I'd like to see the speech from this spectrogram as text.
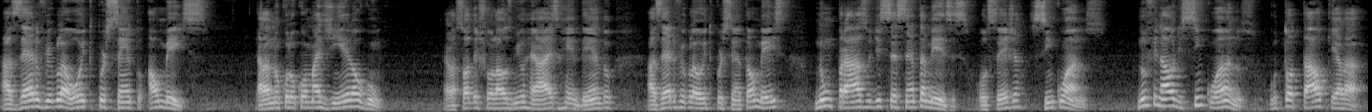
a 0,8% ao mês. Ela não colocou mais dinheiro algum. Ela só deixou lá os mil reais rendendo a 0,8% ao mês num prazo de 60 meses, ou seja, 5 anos. No final de 5 anos, o total que ela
